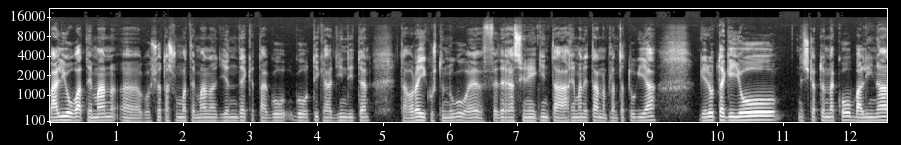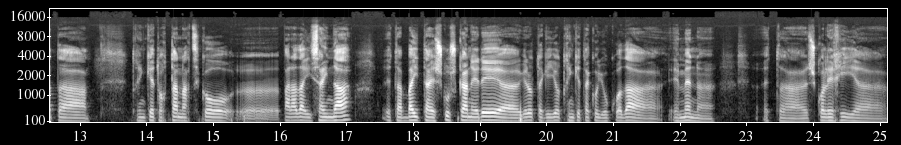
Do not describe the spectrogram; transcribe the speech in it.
balio bat eman, uh, goxotasun bat eman jendek eta go jinditen, eta horre ikusten dugu, eh, federazionekin eta harremanetan plantatu gero eta gehiago neskatuen dako balina eta trinket hortan hartzeko uh, parada izain da, eta baita eskuskan ere uh, gero eta gehiago trinketako jokoa da uh, hemen uh, eta eskolerri uh,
